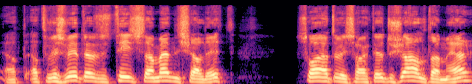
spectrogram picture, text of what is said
at, at hvis vi vet at det tidsla menneska litt, så hadde vi sagt, er du ikke alt av mer?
